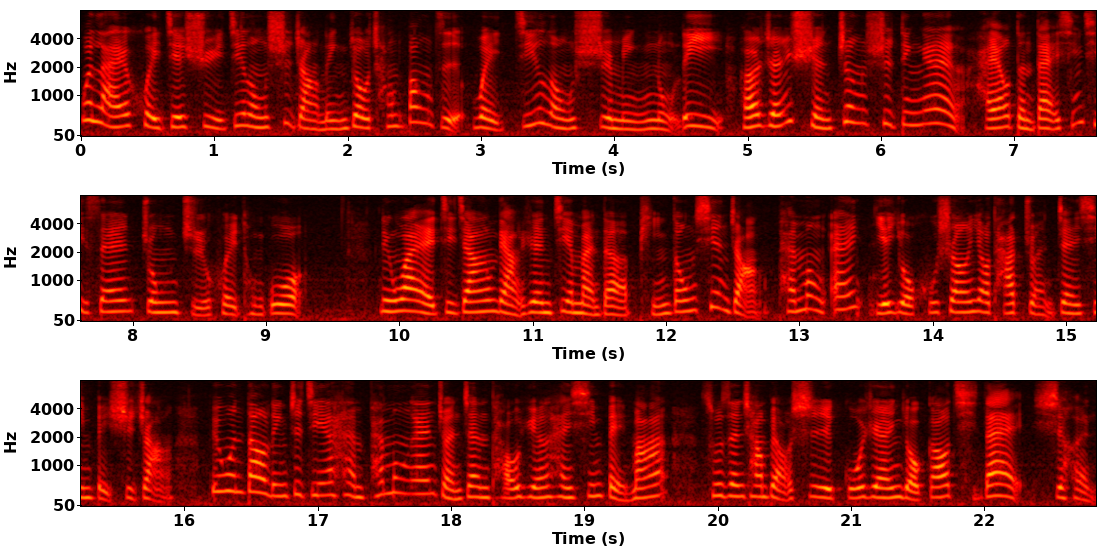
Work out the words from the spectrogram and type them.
未来会接续基隆市长林右昌的棒子，为基隆市民努力。而人选正式定案，还要等待星期三中执会通过。另外，即将两任届满的屏东县长潘孟安也有呼声要他转战新北市长。被问到林志坚和潘孟安转战桃园和新北吗？苏贞昌表示，国人有高期待是很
